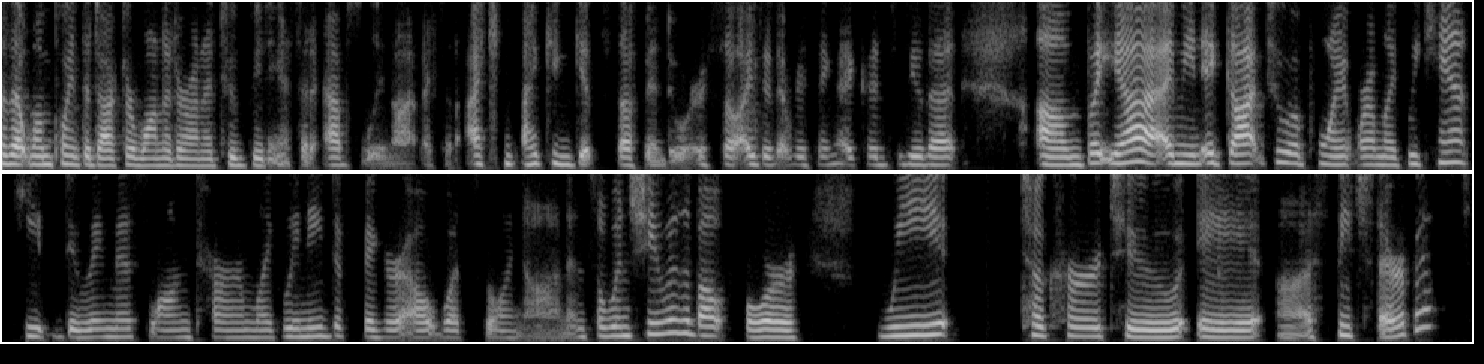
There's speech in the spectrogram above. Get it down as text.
because at one point the doctor wanted her on a tube feeding. I said, absolutely not. I said, I can, I can get stuff into her. So I did everything I could to do that. Um, but yeah, I mean, it got to a point where I'm like, we can't keep doing this long term. Like we need to figure out what's going on. And so when she was about four, we took her to a uh, speech therapist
